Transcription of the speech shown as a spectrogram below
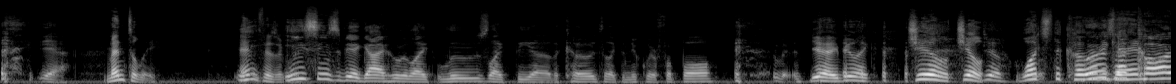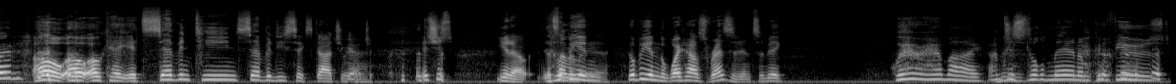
Yeah. mentally and He- physically. He seems to be a guy who would like lose like the uh, the code to like the nuclear football. yeah, he'd be like, Jill, Jill, Jill, what's the code Where's again? that card? oh, oh, okay. It's seventeen seventy six. Gotcha, gotcha. It's just, you know, he'll be in yeah. he'll be in the White House residence and be like, "Where am I? I'm just an old man. I'm confused."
